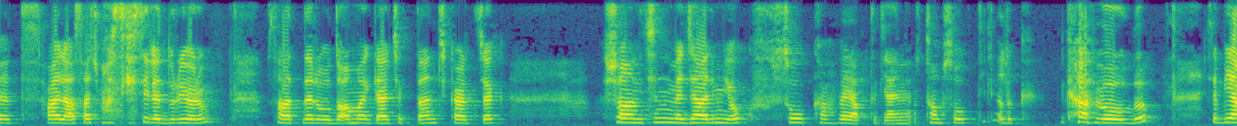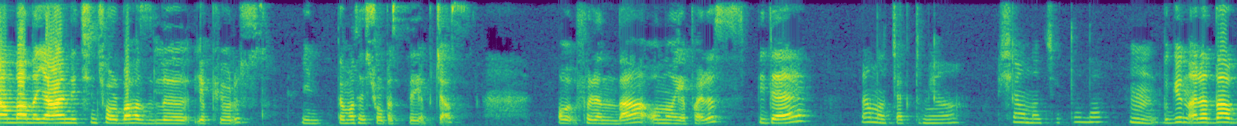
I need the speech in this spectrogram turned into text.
Evet, hala saç maskesiyle duruyorum. Saatler oldu ama gerçekten çıkartacak şu an için mecalim yok. Soğuk kahve yaptık yani tam soğuk değil ılık bir kahve oldu. İşte bir yandan da yarın için çorba hazırlığı yapıyoruz. Domates çorbası da yapacağız. O fırında onu yaparız. Bir de ne anlatacaktım ya? Bir şey anlatacaktım da. Hmm, bugün arada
